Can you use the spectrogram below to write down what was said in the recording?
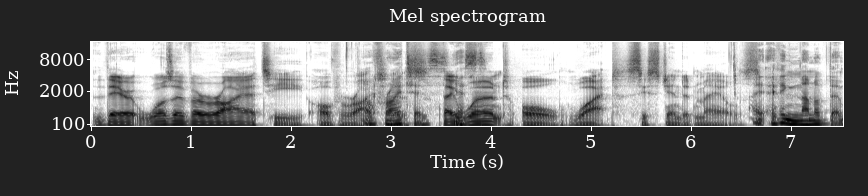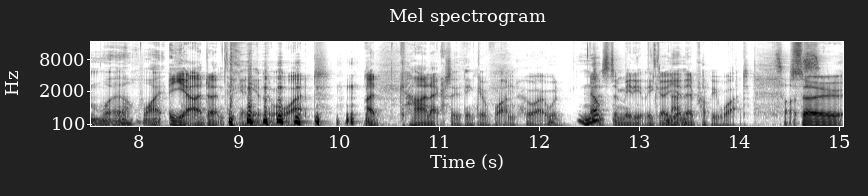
there was a variety of writers. writers, They yes. weren't all white cisgendered males. I, I think none of them were white yeah, I don't think any of them were white. I can't actually think of one who I would Nope. just immediately go, yeah, they're probably white. So So,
